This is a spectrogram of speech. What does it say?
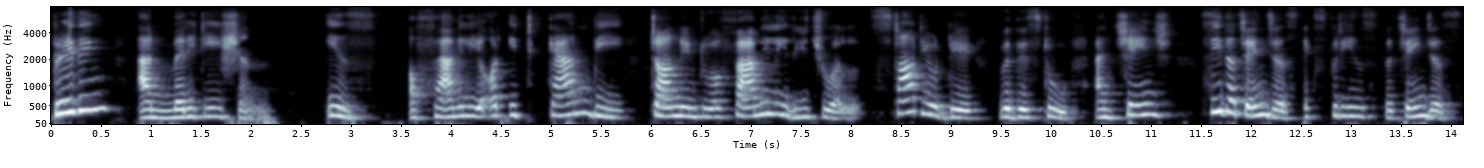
breathing and meditation is a family or it can be turned into a family ritual. Start your day with this too and change, see the changes, experience the changes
